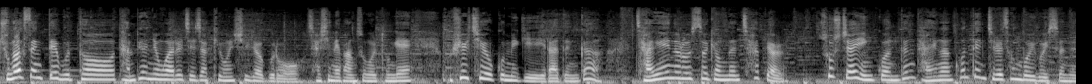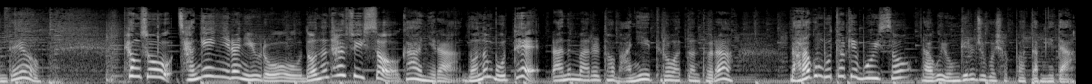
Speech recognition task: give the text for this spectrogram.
중학생 때부터 단편 영화를 제작해온 실력으로 자신의 방송을 통해 휠체어 꾸미기라든가 장애인으로서 겪는 차별, 소수자의 인권 등 다양한 콘텐츠를 선보이고 있었는데요. 평소 장애인이란 이유로 너는 할 수 있어가 아니라 너는 못해 라는 말을 더 많이 들어왔던 터라 나라고 못할 게 뭐 있어? 라고 용기를 주고 싶었답니다.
